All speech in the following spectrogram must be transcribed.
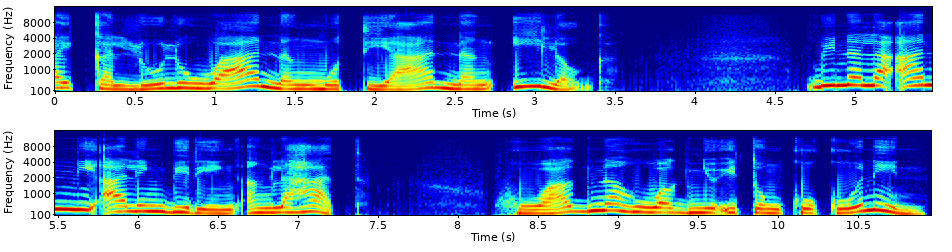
ay kaluluwa ng mutya ng ilog. Binalaan ni Aling Biring ang lahat. Huwag na huwag niyo itong kukunin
